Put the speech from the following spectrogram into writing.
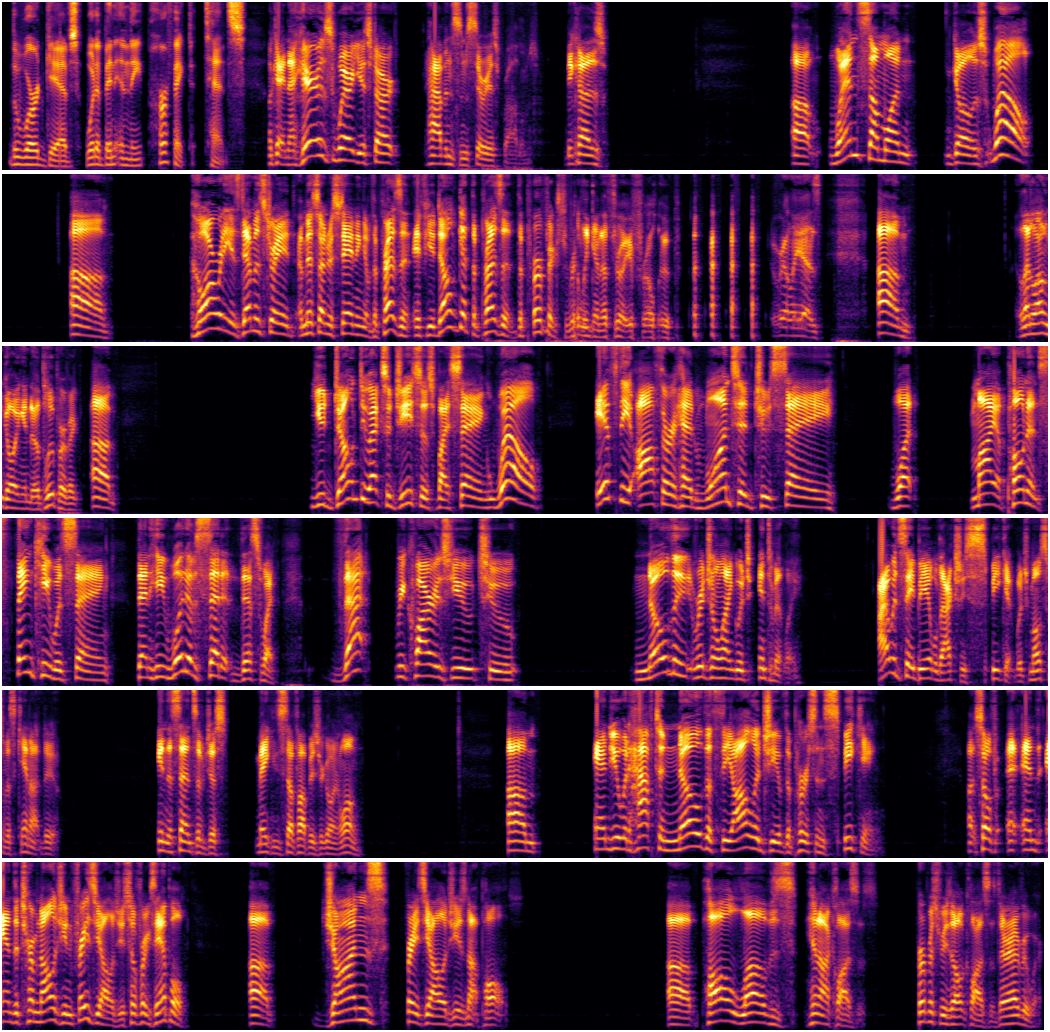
the word gives would have been in the perfect tense. Okay, now here's where you start having some serious problems because uh, when someone goes, well, uh, who already has demonstrated a misunderstanding of the present, if you don't get the present, the perfect's really going to throw you for a loop. it really is. Um, let alone going into a pluperfect. Uh, you don't do exegesis by saying, well, if the author had wanted to say what my opponents think he was saying, then he would have said it this way. That requires you to know the original language intimately. I would say be able to actually speak it, which most of us cannot do, in the sense of just making stuff up as you're going along. Um, and you would have to know the theology of the person speaking. Uh, so, and and the terminology and phraseology. So, for example, uh, John's phraseology is not Paul's. Uh, Paul loves hina clauses, purpose result clauses. They're everywhere.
